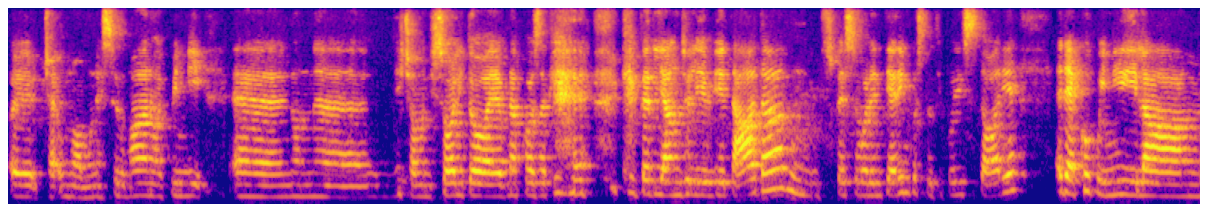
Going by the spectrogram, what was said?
eh, cioè un uomo, un essere umano e quindi eh, non, eh, diciamo di solito è una cosa che, che, per gli angeli è vietata, mm, spesso e volentieri in questo tipo di storie. Ed ecco quindi la,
